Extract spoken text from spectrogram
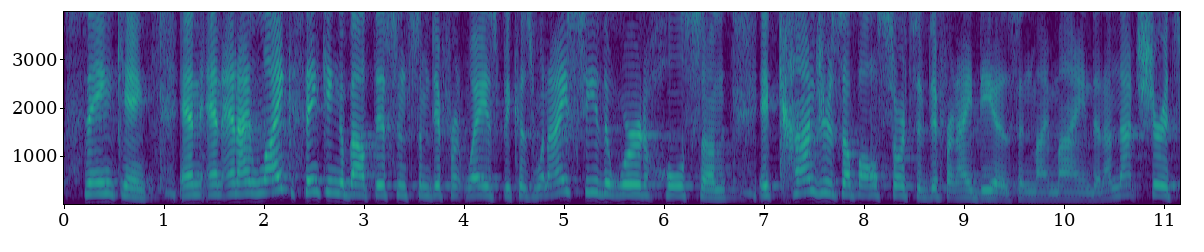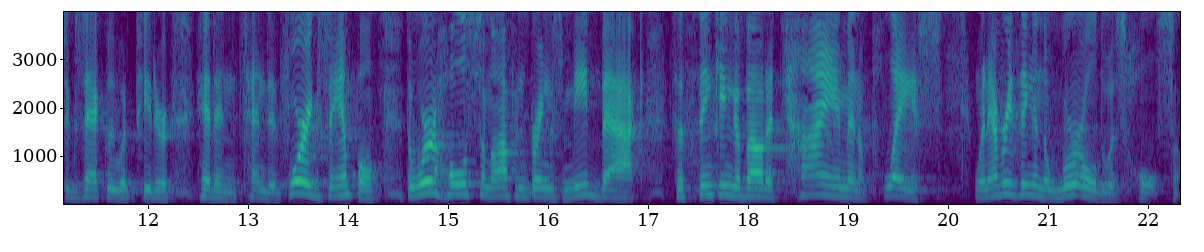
thinking. And, and, and I like thinking about this in some different ways because when I see the word wholesome, it conjures up all sorts of different ideas in my mind. And I'm not sure it's exactly what Peter had intended. For example, the word wholesome often brings me back to thinking about a time and a place when everything in the world was wholesome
